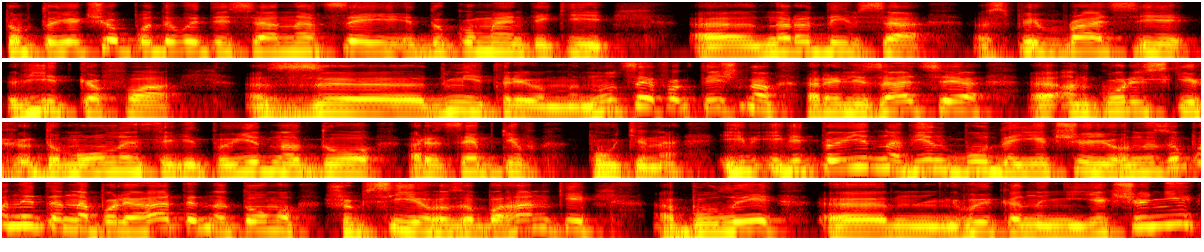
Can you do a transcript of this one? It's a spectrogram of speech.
Тобто, якщо подивитися на цей документ, який народився в співпраці Віткафа з е, Дмитрієм, ну це фактично реалізація е, анкорівських домовленостей відповідно до рецептів Путіна. І, і відповідно він буде, якщо його не зупинити, наполягати на тому, щоб всі його забаганки були е, виконані. Якщо ні,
